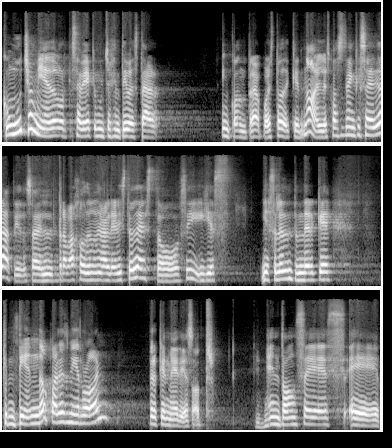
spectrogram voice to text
Con mucho miedo, porque sabía que mucha gente iba a estar en contra por esto de que no, el espacio tiene que ser gratis, o sea, el trabajo de un galerista es esto, sí, y, es, y hacerles entender que, que entiendo cuál es mi rol, pero que el medio es otro. Entonces, eh,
